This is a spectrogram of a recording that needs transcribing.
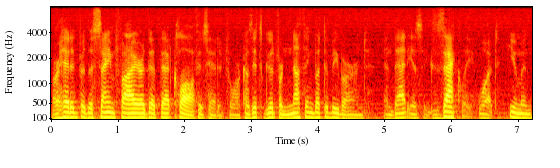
are headed for the same fire that that cloth is headed for, because it's good for nothing but to be burned. And that is exactly what human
